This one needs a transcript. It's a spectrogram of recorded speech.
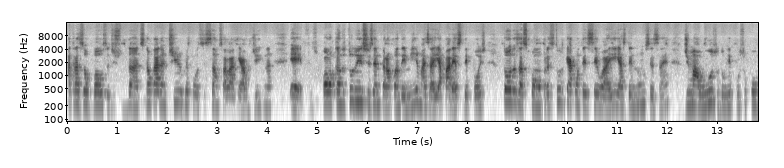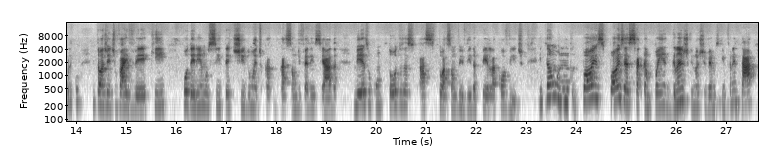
atrasou bolsa de estudantes, não garantiu reposição salarial digna, é, colocando tudo isso dizendo que era uma pandemia, mas aí aparece depois todas as compras, tudo que aconteceu aí, as denúncias né, de mau uso do recurso público. Então, a gente vai ver que poderíamos sim ter tido uma educação diferenciada, mesmo com toda a situação vivida pela Covid. Então, pós, pós essa campanha grande que nós tivemos que enfrentar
